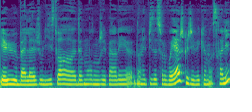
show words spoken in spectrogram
Il y a eu bah, la jolie histoire euh, d'amour dont j'ai parlé euh, dans l'épisode sur le voyage que j'ai vécu en Australie.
